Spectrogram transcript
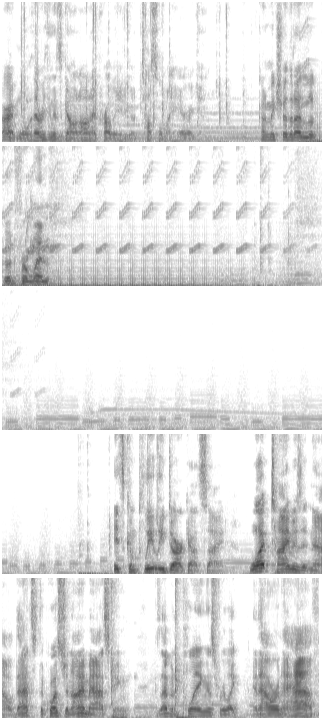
Alright, well, with everything that's going on, I probably need to go tussle my hair again. Gotta make sure that I look good for when... It's completely dark outside. What time is it now? That's the question I'm asking. Because I've been playing this for like an hour and a half.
